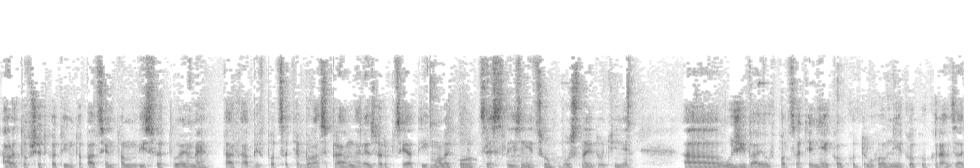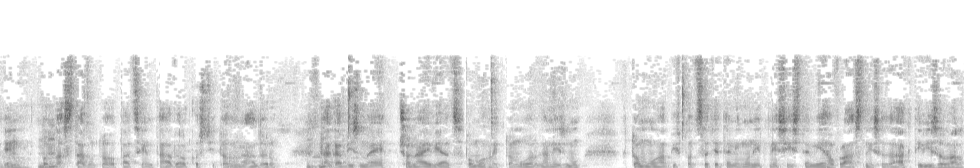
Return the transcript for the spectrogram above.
Ale to všetko týmto pacientom vysvetľujeme tak, aby v podstate bola správna rezorpcia tých molekúl cez sliznicu v ústnej dutine. Uh, užívajú v podstate niekoľko druhov, niekoľkokrát za deň mm-hmm. podľa stavu toho pacienta a veľkosti toho nádoru. Mm-hmm. Tak, aby sme čo najviac pomohli tomu organizmu k tomu, aby v podstate ten imunitný systém jeho vlastný sa zaaktivizoval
